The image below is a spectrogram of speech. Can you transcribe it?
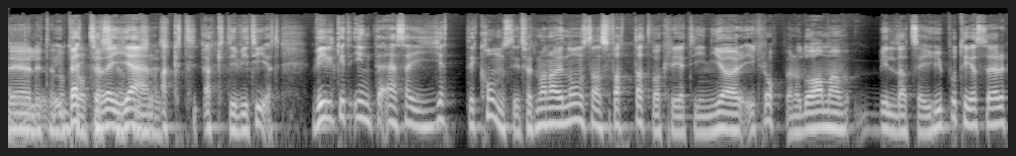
Eh, Bättre hjärnaktivitet. Vilket inte är så jättekonstigt för att man har ju någonstans fattat vad kreatin gör i kroppen och då har man bildat sig hypoteser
